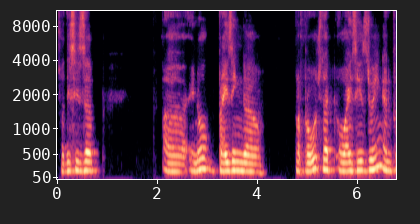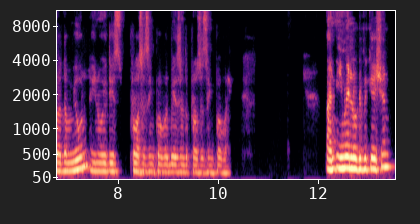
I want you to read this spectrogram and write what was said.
So this is a, uh, you know, pricing uh, approach that OIC is doing. And for the mule, you know, it is processing power based on the processing power. And email notification.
